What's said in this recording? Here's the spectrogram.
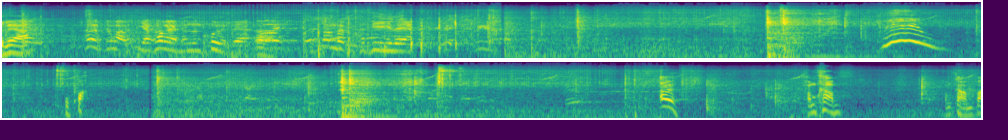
ดเลยเหรอะจังหวะเอียงเข้าไปมันมันฝืดเลยอะต้องแบบพอดีเลยอะอุปักเออขำขำขำขำๆไป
